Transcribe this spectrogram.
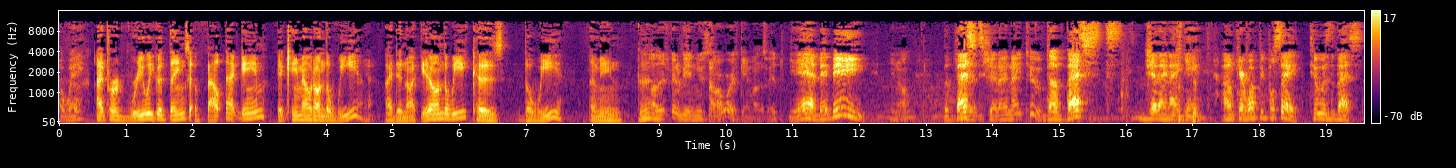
away. I've heard really good things about that game. It came out on the Wii. Yeah. I did not get on the Wii because the Wii. I mean. Oh, there's going to be a new Star Wars game on Switch. Yeah, baby, You know, the best, Jedi Knight 2. the best Jedi Knight game. I don't care what people say. Two is the best,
